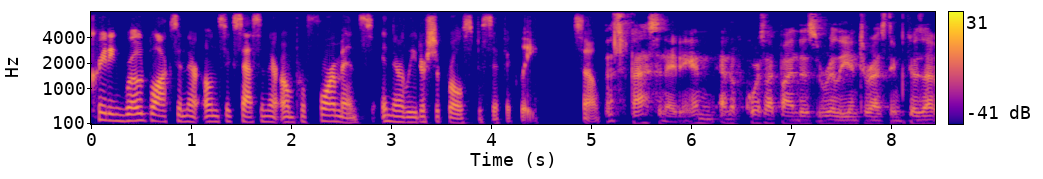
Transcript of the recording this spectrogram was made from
creating roadblocks in their own success and their own performance in their leadership roles specifically. So that's fascinating, and and of course I find this really interesting because I,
